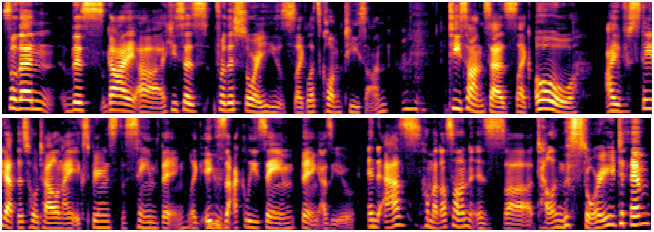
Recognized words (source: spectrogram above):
so then this guy, uh, he says for this story, he's like, let's call him T-san. T-san says like, oh, I've stayed at this hotel and I experienced the same thing, like exactly same thing as you. And as Hamada-san is uh, telling this story to him,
